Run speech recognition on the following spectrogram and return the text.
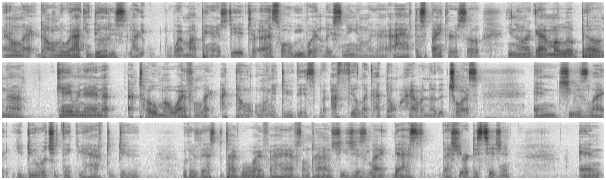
And I'm like, the only way I can do it is like what my parents did to us when we weren't listening. I'm like, I, I have to spank her. So, you know, I got my little belt and I came in there and I, I told my wife, I'm like, I don't want to do this, but I feel like I don't have another choice. And she was like, You do what you think you have to do because that's the type of wife I have sometimes. She's just like, That's that's your decision. And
